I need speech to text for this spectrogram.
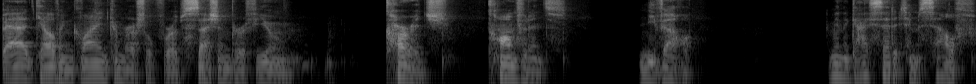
bad Calvin Klein commercial for Obsession perfume courage, confidence, Nivelle. I mean, the guy said it himself.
